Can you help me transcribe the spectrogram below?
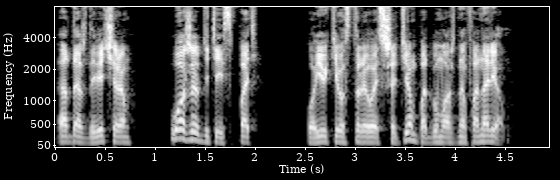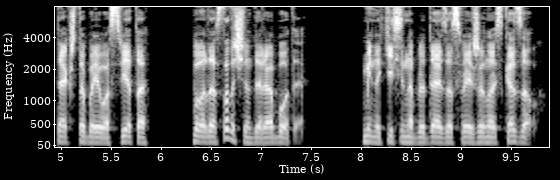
Однажды вечером, уложив детей спать, Оюки устроилась шатем под бумажным фонарем, так чтобы его света было достаточно для работы. Минакиси, наблюдая за своей женой, сказал,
